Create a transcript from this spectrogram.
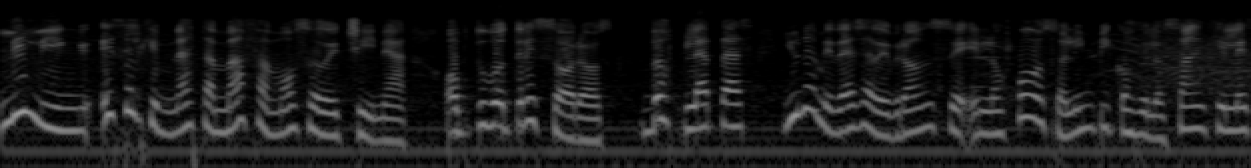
Li Ling es el gimnasta más famoso de China. Obtuvo tres oros, dos platas y una medalla de bronce en los Juegos Olímpicos de Los Ángeles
